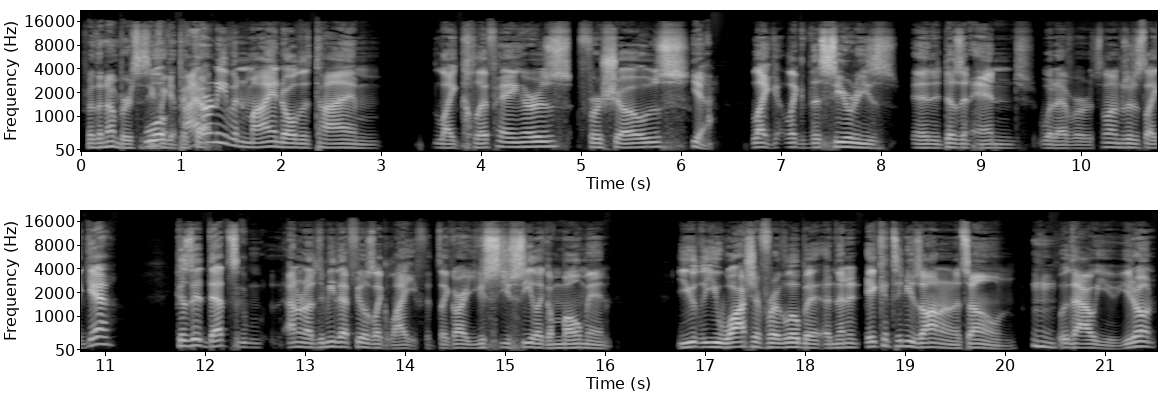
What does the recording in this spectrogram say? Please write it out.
for the numbers to see if we get picked I up. I don't even mind all the time, like cliffhangers for shows. Yeah. like like the series and it doesn't end. Whatever. Sometimes it's just like yeah, because it that's I don't know. To me, that feels like life. It's like all right, you you see like a moment. You you watch it for a little bit and then it, it continues on on its own Mhm. without you. You don't.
